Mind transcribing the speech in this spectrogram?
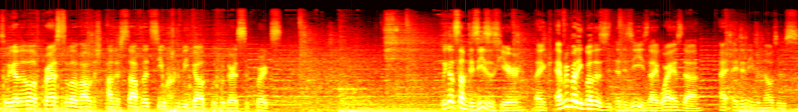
So we got a lot of crests, a lot of other, other stuff. Let's see what we got with regards to quirks. We got some diseases here. Like everybody got a, a disease. Like why is that? I, I didn't even notice.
